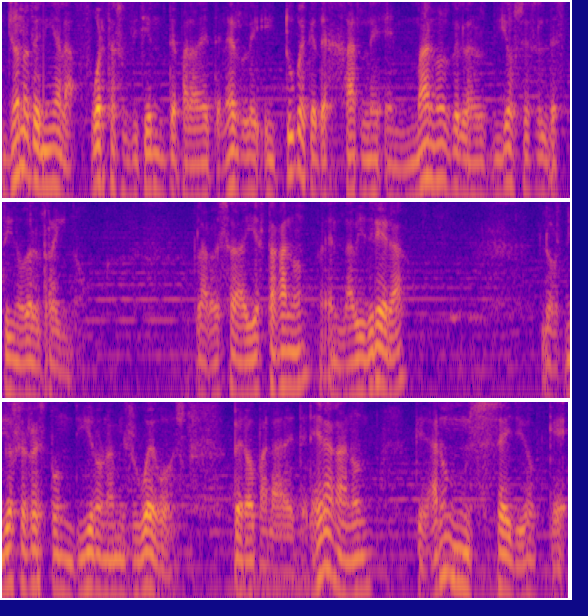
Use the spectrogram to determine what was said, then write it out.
yo no tenía la fuerza suficiente para detenerle y tuve que dejarle en manos de los dioses el destino del reino. Claro, esa, ahí está Ganon, en la vidriera. Los dioses respondieron a mis ruegos, pero para detener a Ganon crearon un sello que,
